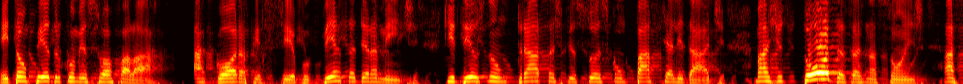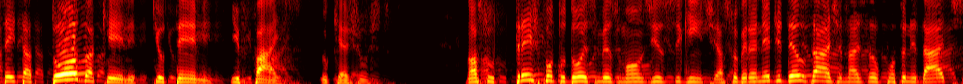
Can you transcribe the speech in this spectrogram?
Então Pedro começou a falar. Agora percebo verdadeiramente que Deus não trata as pessoas com parcialidade, mas de todas as nações aceita todo aquele que o teme e faz o que é justo. Nosso 3.2, meus irmãos, diz o seguinte: a soberania de Deus age nas oportunidades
